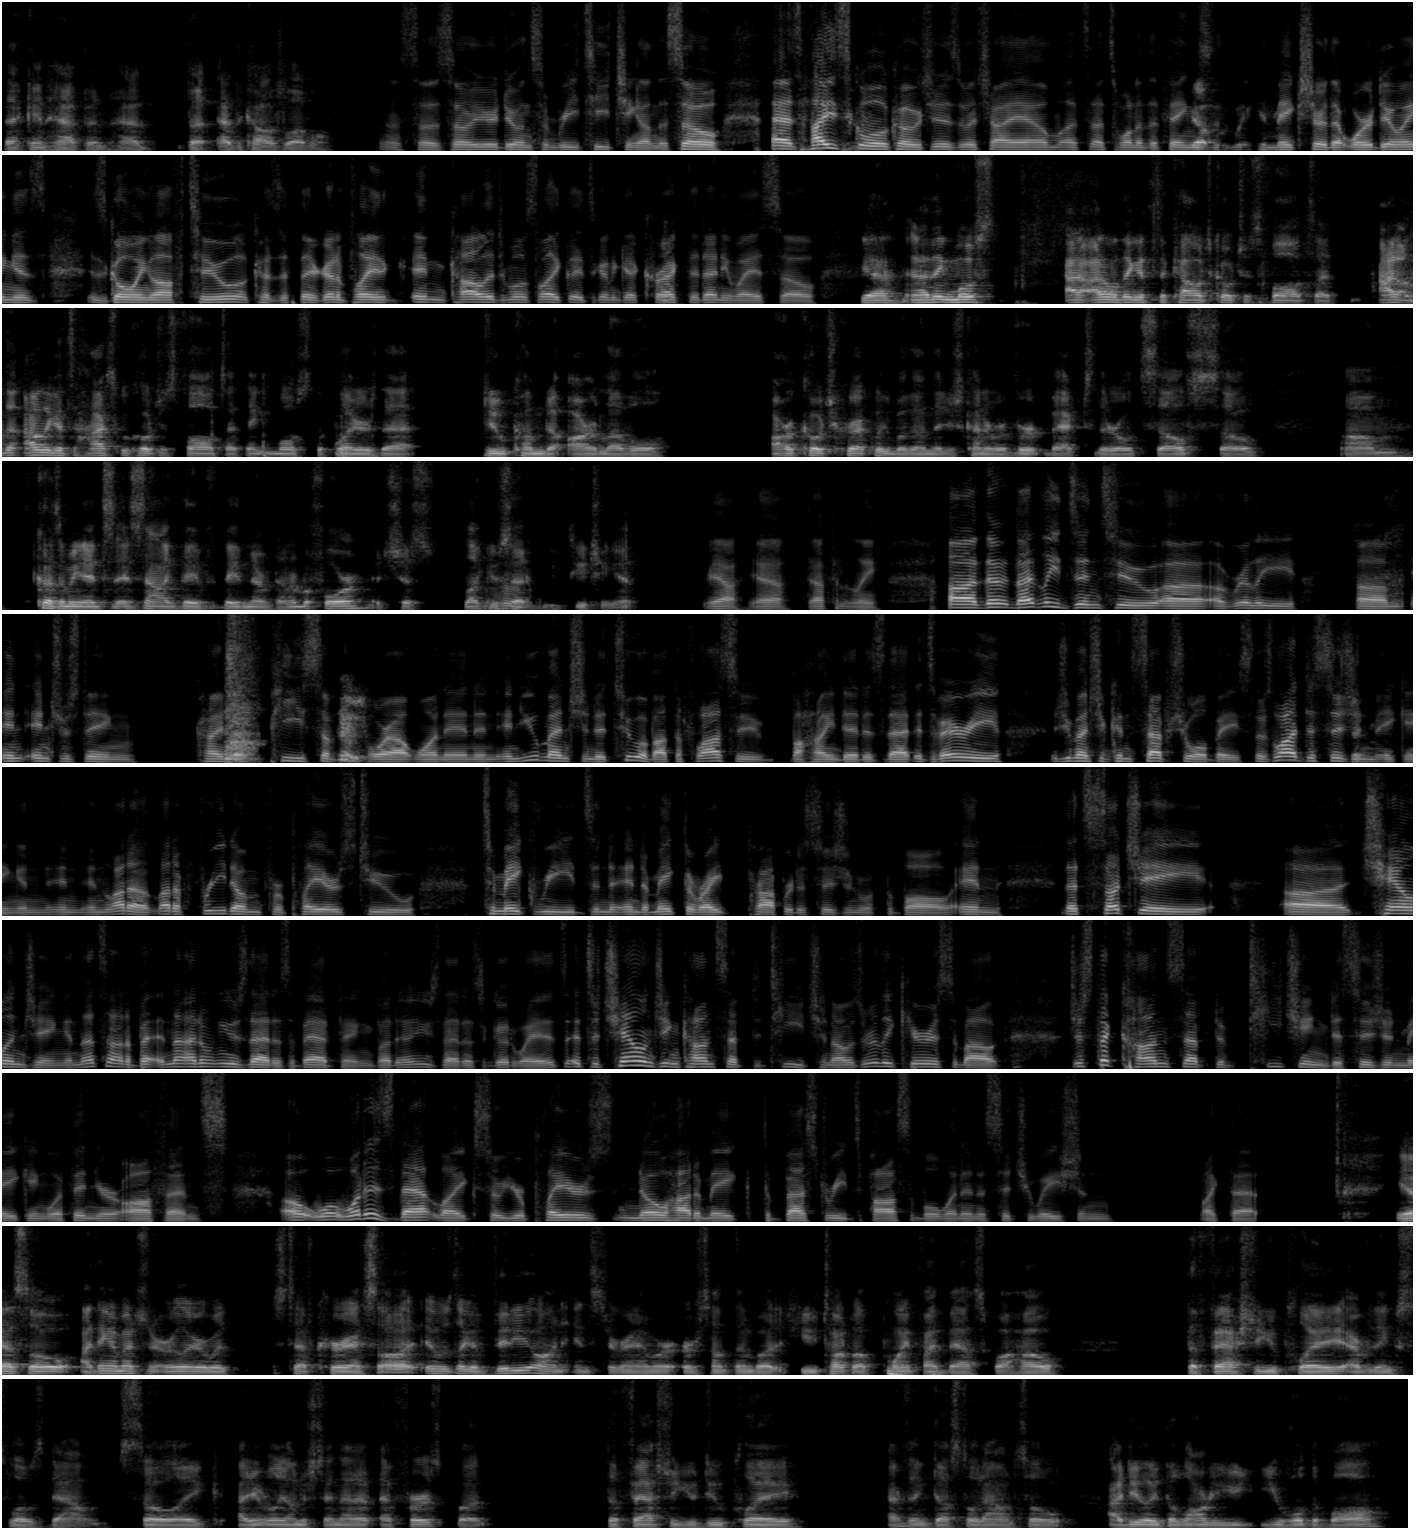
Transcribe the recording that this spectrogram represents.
that can happen at the at the college level. Uh, so, so you're doing some reteaching on this. So, as high school coaches, which I am, that's that's one of the things yep. that we can make sure that we're doing is is going off too. Because if they're going to play in college, most likely it's going to get corrected yep. anyway. So, yeah, and I think most, I, I don't think it's the college coach's fault. I, I don't, I don't think it's a high school coach's fault. I think most of the players that do come to our level are coached correctly, but then they just kind of revert back to their old selves. So, um, because I mean, it's it's not like they've they've never done it before. It's just like you mm-hmm. said, teaching it. Yeah, yeah, definitely. Uh, th- that leads into uh, a really um in- interesting kind of piece of the four out one in and, and you mentioned it too about the philosophy behind it is that it's very as you mentioned conceptual based there's a lot of decision making and, and, and a lot of a lot of freedom for players to to make reads and, and to make the right proper decision with the ball and that's such a uh challenging and that's not a bad and I don't use that as a bad thing but I use that as a good way. It's it's a challenging concept to teach and I was really curious about just the concept of teaching decision making within your offense. Uh, what, what is that like so your players know how to make the best reads possible when in a situation like that? Yeah so I think I mentioned earlier with Steph Curry I saw it it was like a video on Instagram or, or something but he talked about point five basketball how the faster you play, everything slows down. So like I didn't really understand that at, at, first, but the faster you do play, everything does slow down. So ideally, the longer you, you hold the ball,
